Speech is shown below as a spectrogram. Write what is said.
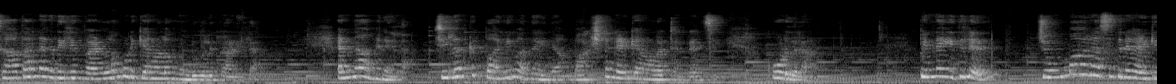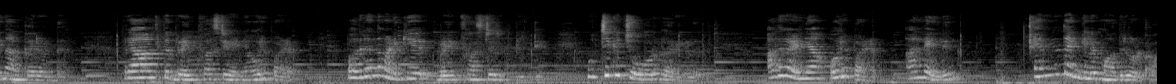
സാധാരണഗതിയിൽ വെള്ളം കുടിക്കാനുള്ള മുടുവലും കാണില്ല. എന്നാൽ അങ്ങനെയല്ല. ചിലർക്ക് പനി വന്നു കഴിഞ്ഞാൽ ഭക്ഷണം കഴിക്കാനുള്ള ടെൻഡൻസി കൂടുതലാണ്. പിന്നെ ഇതിൽ ചുമ്മാ രസത്തിന് കഴിക്കുന്ന ആൾക്കാരുണ്ട്. രാവിലത്തെ ബ്രേക്ക്ഫാസ്റ്റ് കഴിഞ്ഞാൽ ഒരു പഴം പതിനൊന്ന് മണിക്ക് ബ്രേക്ക്ഫാസ്റ്റ് റിപ്പീറ്റ് ഉച്ചയ്ക്ക് ചോറ് കറികൾ അത് കഴിഞ്ഞാൽ ഒരു പഴം അല്ലെങ്കിൽ എന്തെങ്കിലും മധുരമുള്ളവ.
